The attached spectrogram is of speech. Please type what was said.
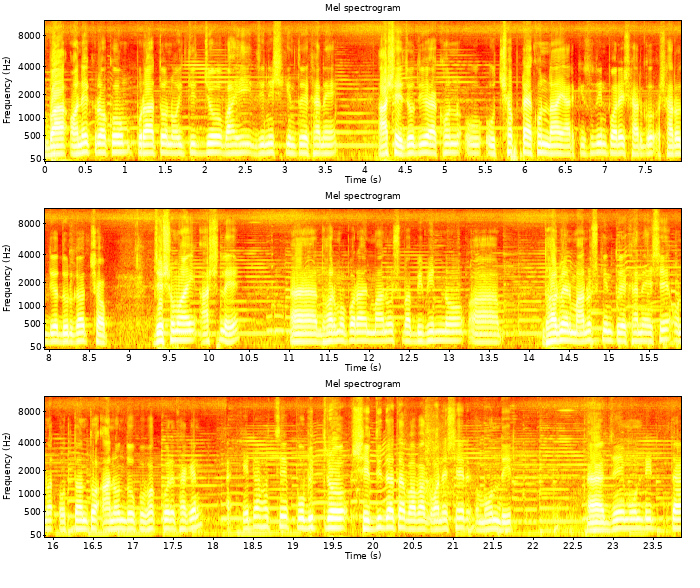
বা অনেক রকম পুরাতন ঐতিহ্যবাহী জিনিস কিন্তু এখানে আসে, যদিও এখন উৎসবটা এখন নাই। আর কিছুদিন পরে শারদীয় দুর্গা উৎসব। যে সময় আসলে ধর্মপরায়ণ মানুষ বা বিভিন্ন ধর্মের মানুষ কিন্তু এখানে এসে অত্যন্ত আনন্দ উপভোগ করে থাকেন। এটা হচ্ছে পবিত্র সিদ্ধিদাতা বাবা গণেশের মন্দির। যে মন্দিরটা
